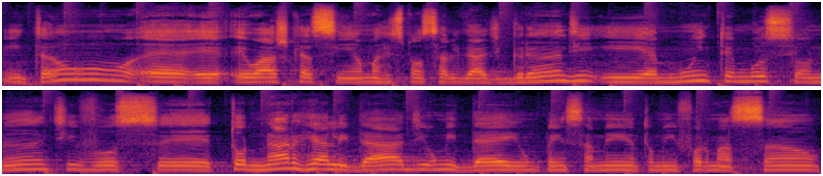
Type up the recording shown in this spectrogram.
Então, é, é, eu acho que assim é uma responsabilidade grande e é muito emocionante você tornar realidade uma ideia, um pensamento, uma informação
